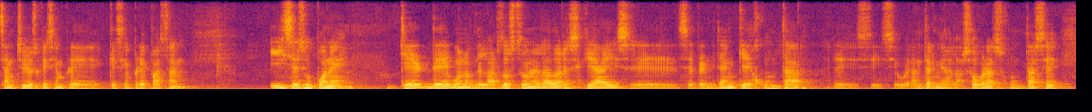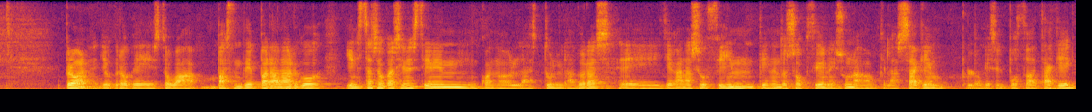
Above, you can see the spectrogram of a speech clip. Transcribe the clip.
chanchullos que siempre, que siempre pasan. Y se supone que de, bueno, de las dos tuneladoras que hay se, se tendrían que juntar, eh, si se hubieran terminado las obras, juntarse. Pero bueno, yo creo que esto va bastante para largo y en estas ocasiones tienen, cuando las tuneladoras eh, llegan a su fin, tienen dos opciones. Una, que las saquen por lo que es el pozo de ataque,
